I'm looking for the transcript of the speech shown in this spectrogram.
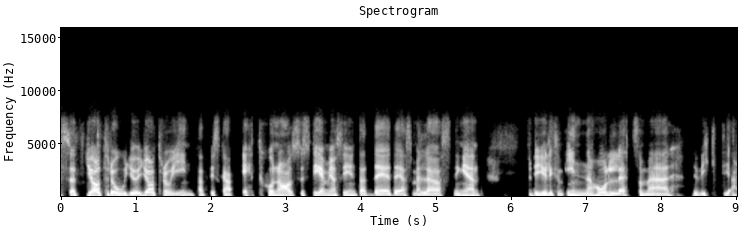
så att jag, tror ju, jag tror inte att vi ska ha ett journalsystem. Jag ser inte att det är det som är lösningen. För Det är ju liksom innehållet som är det viktiga,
